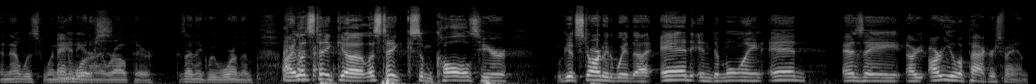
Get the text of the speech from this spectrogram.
and that was when And Andy and. I were out there because I think we wore them. All right, let's take uh, let's take some calls here. We'll get started with uh, Ed in Des Moines. Ed, as a are, are you a Packers fan?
